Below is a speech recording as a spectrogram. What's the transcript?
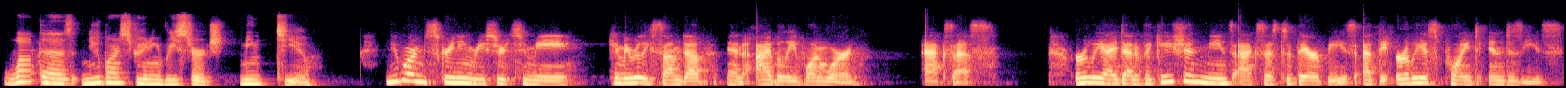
what does newborn screening research mean to you? Newborn screening research to me can be really summed up in, I believe, one word access. Early identification means access to therapies at the earliest point in disease.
